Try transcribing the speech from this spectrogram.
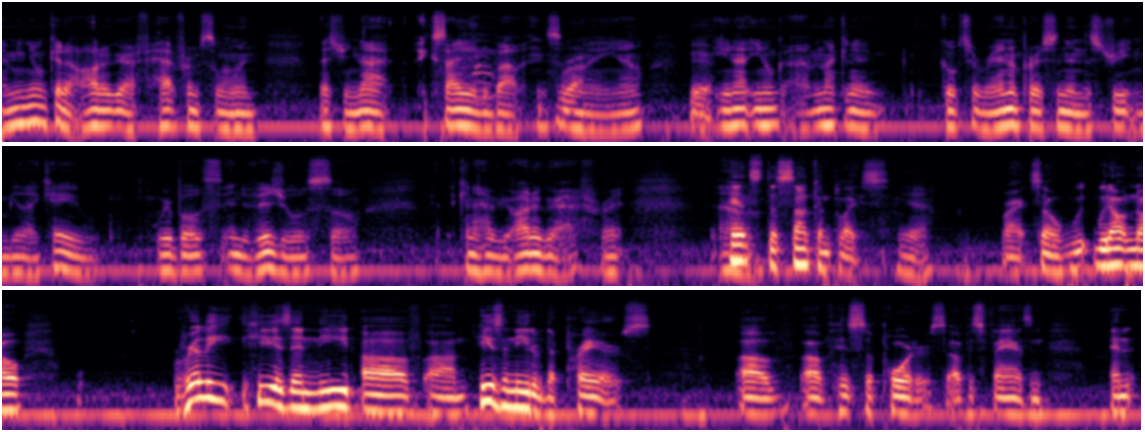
I mean, you don't get an autograph hat from someone that you're not excited about in some Right. way. You know. Yeah. You're not. You don't. I'm not gonna go to a random person in the street and be like, "Hey, we're both individuals, so can I have your autograph?" Right. Um, Hence the sunken place. Yeah. right? So we, we don't know. Really, he is in need of um, he's in need of the prayers of of his supporters, of his fans, and and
